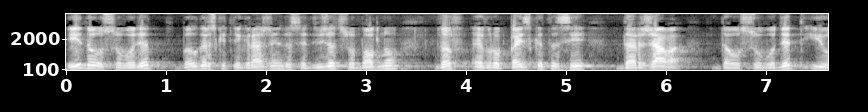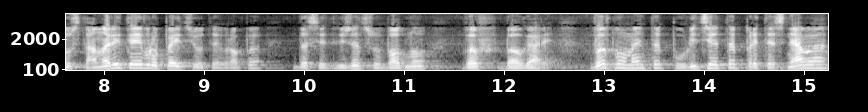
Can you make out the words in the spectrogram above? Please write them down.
и да освободят българските граждани да се движат свободно в европейската си държава. Да освободят и останалите европейци от Европа да се движат свободно в България. В момента полицията притеснява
